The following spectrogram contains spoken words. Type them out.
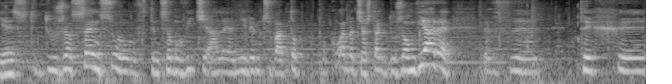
jest dużo sensu w tym, co mówicie, ale nie wiem, czy warto pokładać aż tak dużą wiarę w tych y,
